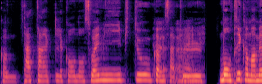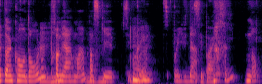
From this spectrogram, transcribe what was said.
comme t'attends que le condom soit mis puis tout comme Euh, ça peut ouais. montrer comment mettre un condom là Mhm. premièrement parce Mhm. que c'est pas c'est pas évident C'est pas acquis. non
